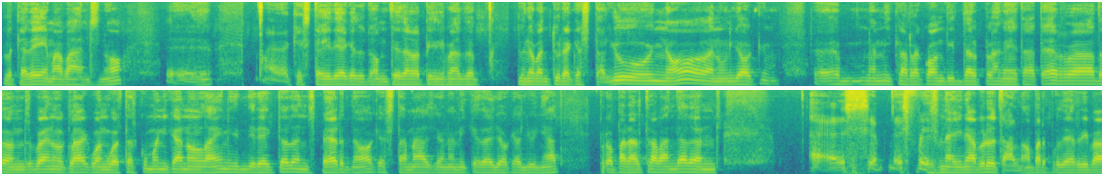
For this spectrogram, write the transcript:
el que dèiem abans, no? Eh, aquesta idea que tothom té de l'alpinisme d'una aventura que està lluny, no? en un lloc eh, una mica recòndit del planeta Terra, doncs, bueno, clar, quan ho estàs comunicant online i en directe, doncs perd no? aquesta màgia una mica d'allò que allunyat, però per altra banda, doncs, és, és, és una eina brutal no? per poder arribar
